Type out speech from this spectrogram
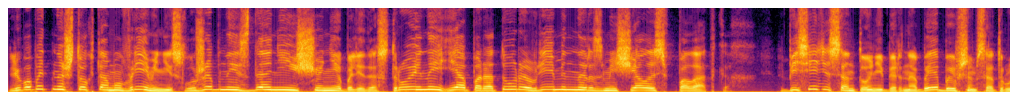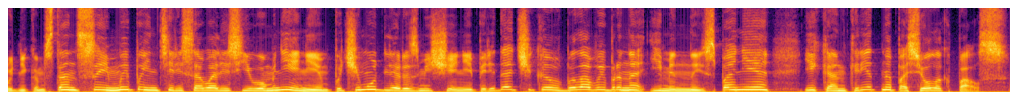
Любопытно, что к тому времени служебные здания еще не были достроены и аппаратура временно размещалась в палатках. В беседе с Антони Бернабе, бывшим сотрудником станции, мы поинтересовались его мнением, почему для размещения передатчиков была выбрана именно Испания и конкретно поселок Палс.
